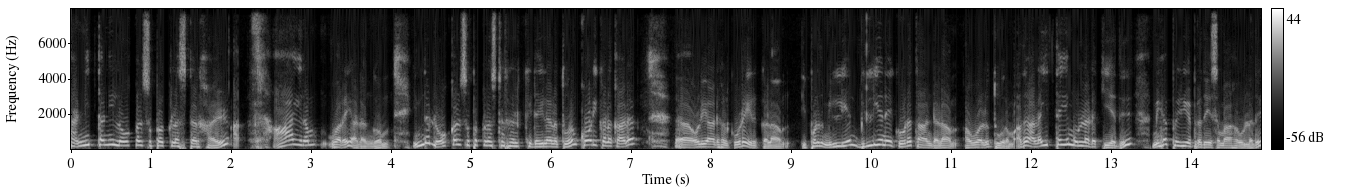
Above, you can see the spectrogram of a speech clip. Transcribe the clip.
தனித்தனி லோக்கல் சூப்பர் கிளஸ்டர்கள் ஆயிரம் வரை அடங்கும். இந்த லோக்கல் சூப்பர் கிளஸ்டர்களுக்கு இடையிலான தூரம் கோடிக்கணக்கான ஒளியாடுகள் கூட இருக்கலாம். இப்பொழுது மில்லியன் பில்லியனை கூட தாண்டலாம். அவ்வளவு தூரம். அது அனைத்தையும் உள்ளடக்கியது மிகப்பெரிய பிரதேசமாக உள்ளது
